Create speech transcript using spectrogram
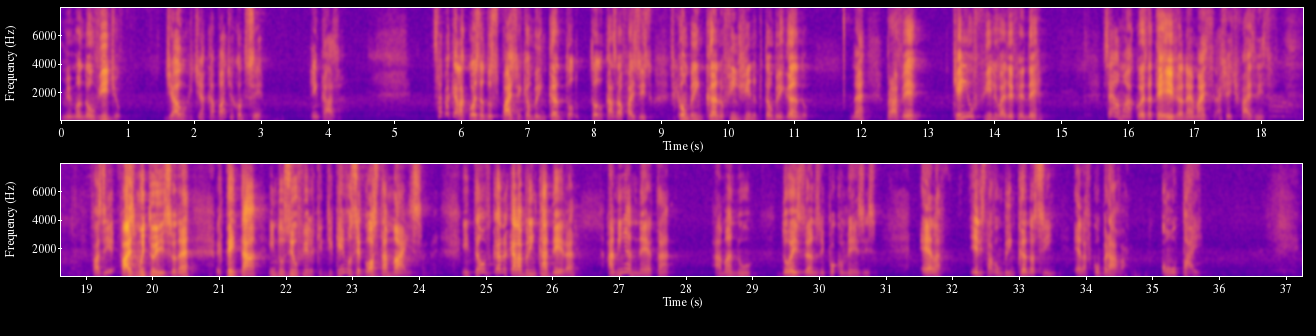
me mandou um vídeo de algo que tinha acabado de acontecer em casa. Sabe aquela coisa dos pais ficam brincando? Todo, todo casal faz isso. Ficam brincando, fingindo que estão brigando, né? Para ver quem o filho vai defender. Isso é uma coisa terrível, né? Mas a gente faz isso. Faz, faz muito isso, né? Tentar induzir o filho de quem você gosta mais. Então, ficar naquela brincadeira. A minha neta, a Manu, dois anos e pouco meses, ela, eles estavam brincando assim, ela ficou brava com o pai.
